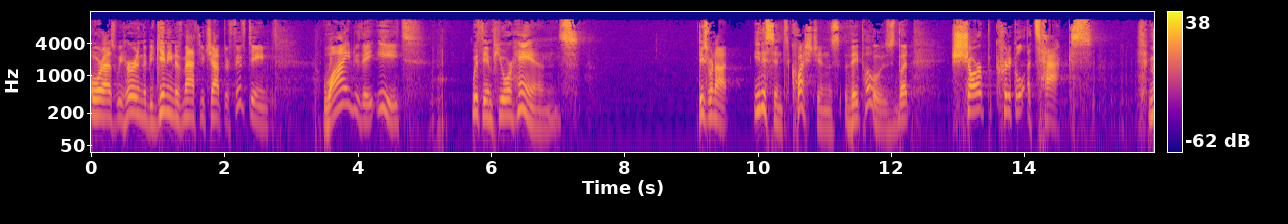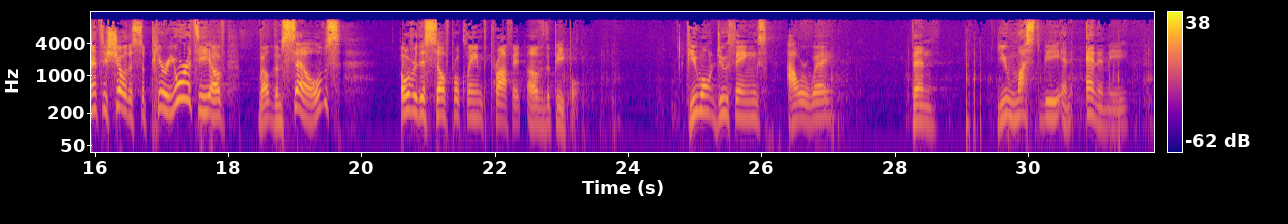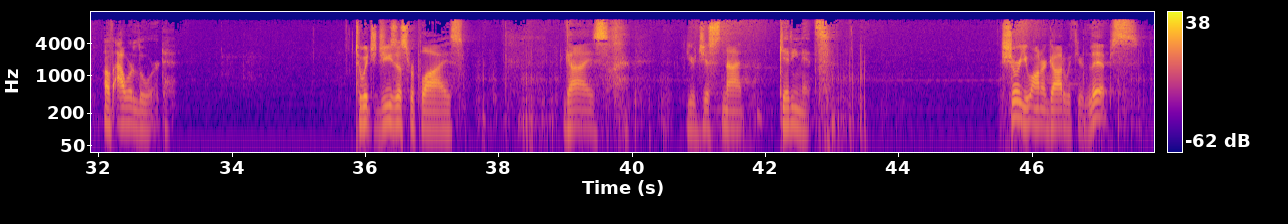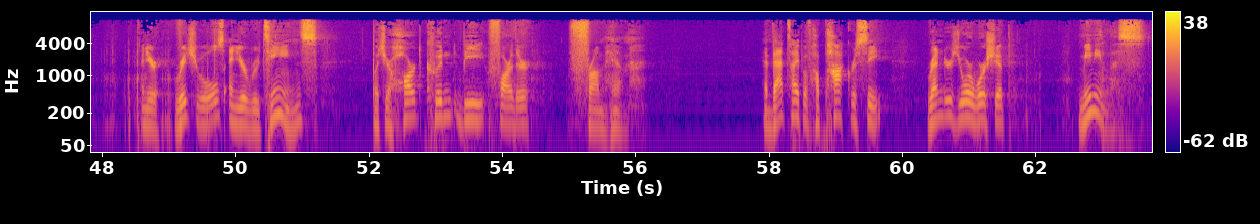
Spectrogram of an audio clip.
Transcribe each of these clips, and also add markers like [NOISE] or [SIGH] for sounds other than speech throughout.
Or, as we heard in the beginning of Matthew chapter 15, why do they eat with impure hands? These were not innocent questions they posed, but sharp critical attacks meant to show the superiority of, well, themselves over this self proclaimed prophet of the people. If you won't do things our way, then you must be an enemy of our Lord. To which Jesus replies, Guys, you're just not getting it. Sure, you honor God with your lips and your rituals and your routines, but your heart couldn't be farther from Him. And that type of hypocrisy renders your worship meaningless,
